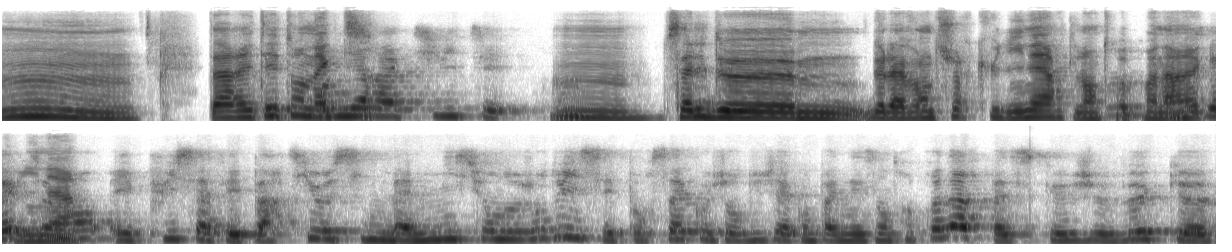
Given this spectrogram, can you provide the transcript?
Hmm. T'as arrêté ton activité. première activité. Mm. Hmm. Celle de, de l'aventure culinaire, de l'entrepreneuriat culinaire. Et puis, ça fait partie aussi de ma mission d'aujourd'hui. C'est pour ça qu'aujourd'hui, j'accompagne les entrepreneurs parce que je veux qu'ils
